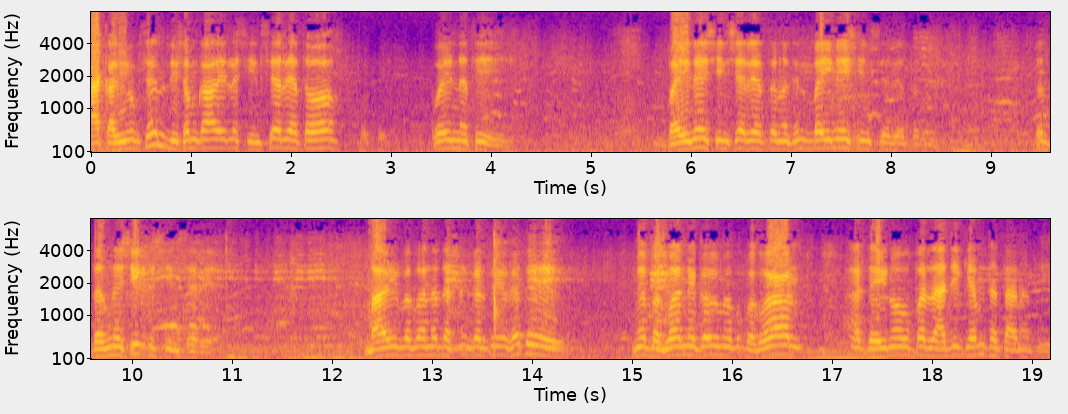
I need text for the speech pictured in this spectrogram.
આ કલયુગ છે ને દિશમકાળ એટલે સિન્સિયર રહેતો કોઈ નથી. ભાઈ ને સિન્સિયર રહેતો નથી ને ભાઈ ને સિન્સિયર રહેતો નથી. તો ધર્મને શી સિન્સિયર રહે? મહાવીર ભગવાન દર્શન કરતી વખતે મેં ભગવાન ને કહ્યું, મેં ભગવાન, આ જૈનો ઉપર રાજી કેમ થતા નથી?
